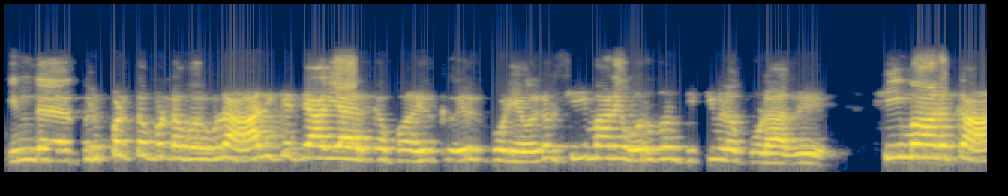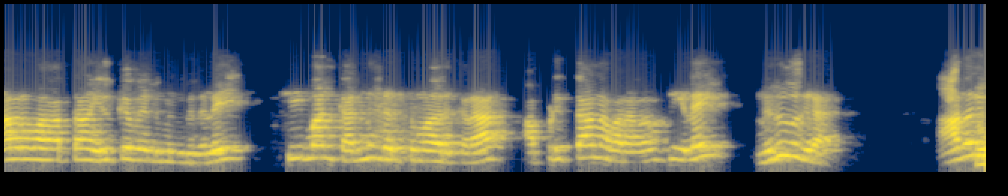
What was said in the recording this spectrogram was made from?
இந்த பிற்படுத்தப்பட்டவர்கள் ஆதிக்க ஜாதியா இருக்க இருக்க- இருக்கக்கூடியவர்கள் சீமானை ஒருபுறம் திட்டிவிடக் கூடாது. சீமானுக்கு ஆதரவாகத்தான் இருக்க வேண்டும் என்பதிலே சீமான் கண்ணு கருத்துமா இருக்கிறார். அப்படித்தான் அவர் அரசியலை நிறுவுகிறார். அதற்கு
